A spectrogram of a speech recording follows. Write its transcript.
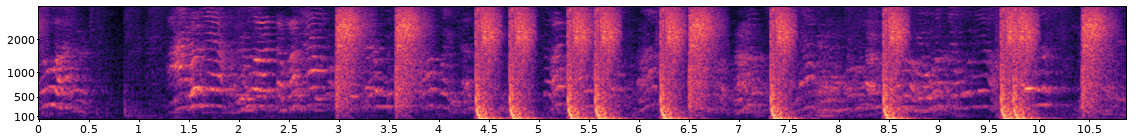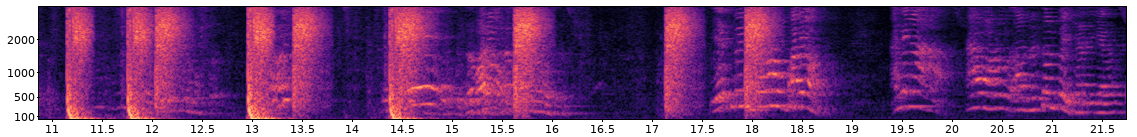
હું હા. આ લે હું હા. તમારા એક મિનિટ જણાવો પાડ્યો અને આ આ વાળો આ રતન પૈસા લઈ આવ્યો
